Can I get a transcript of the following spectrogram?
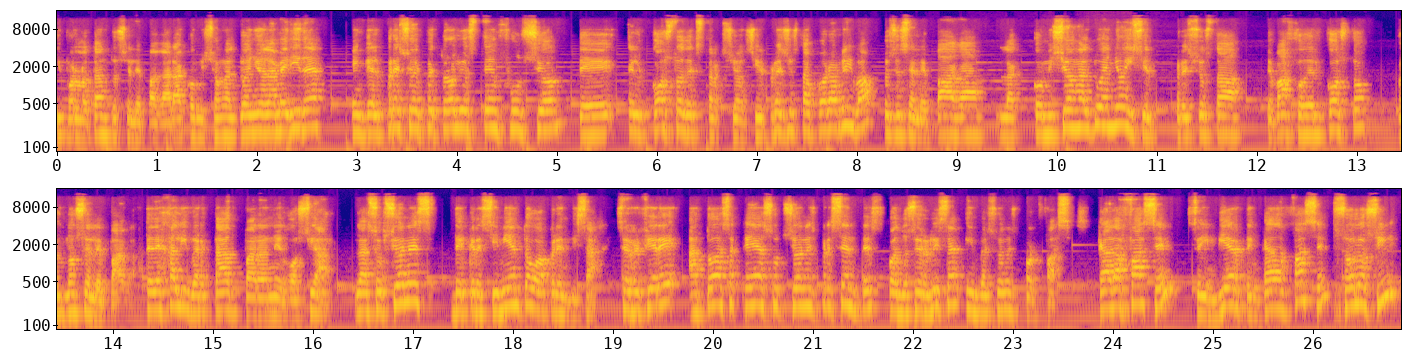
y por lo tanto se le pagará comisión al dueño en la medida en que el precio del petróleo esté en función del el costo de extracción. Si el precio está por arriba, entonces se le paga la comisión al dueño y si el precio está debajo del costo, pues no se le paga. Te deja libertad para negociar. Las opciones de crecimiento o aprendizaje. Se refiere a todas aquellas opciones presentes cuando se realizan inversiones por fases. Cada fase se invierte en cada fase solo si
